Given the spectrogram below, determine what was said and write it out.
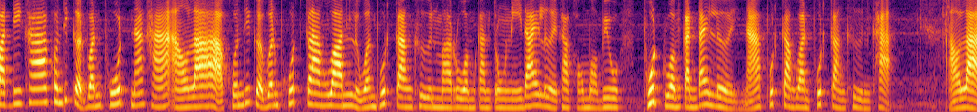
วัสดีค่ะ คนที่เกิดวันพุธนะคะ เอาล่ะ คนที่เกิดวันพุธกลางวัน หรือวันพุธกลางคืนมารวมกันตรงนี้ได้เลยค่ะ ของหมอบิวพุธรวมกันได้เลยนะพุธกลางวันพุธกลางคืนค่ะ เอาล่ะ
